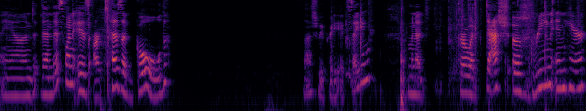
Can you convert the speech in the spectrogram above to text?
And then this one is Arteza Gold. That should be pretty exciting. I'm going to throw a dash of green in here,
